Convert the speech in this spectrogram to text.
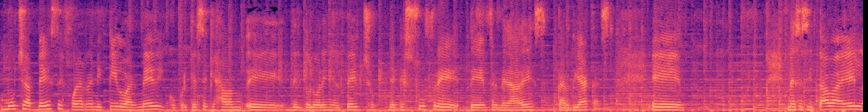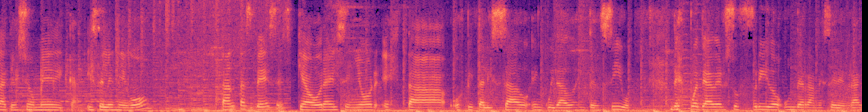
muchas veces fuera remitido al médico porque él se quejaba eh, del dolor en el pecho, ya que sufre de enfermedades cardíacas. Eh, necesitaba él la atención médica y se le negó tantas veces que ahora el señor está hospitalizado en cuidados intensivos después de haber sufrido un derrame cerebral.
